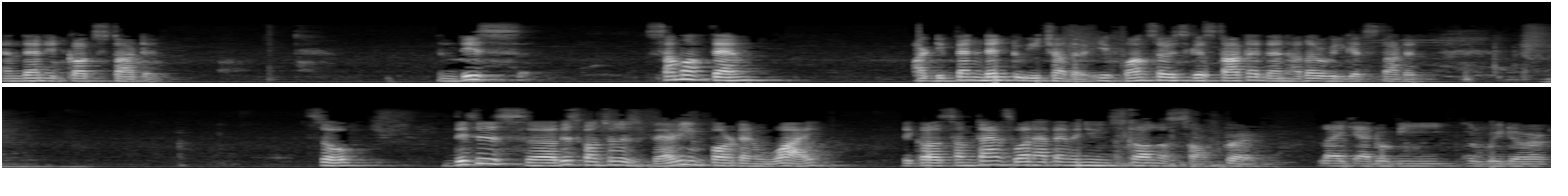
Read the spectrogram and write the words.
and then it got started. And this some of them are dependent to each other. If one service gets started then other will get started. So this is uh, this console is very important. Why? Because sometimes what happens when you install a software like Adobe Reader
